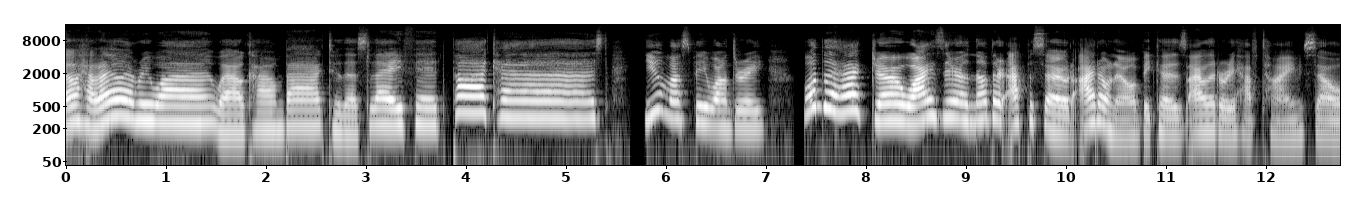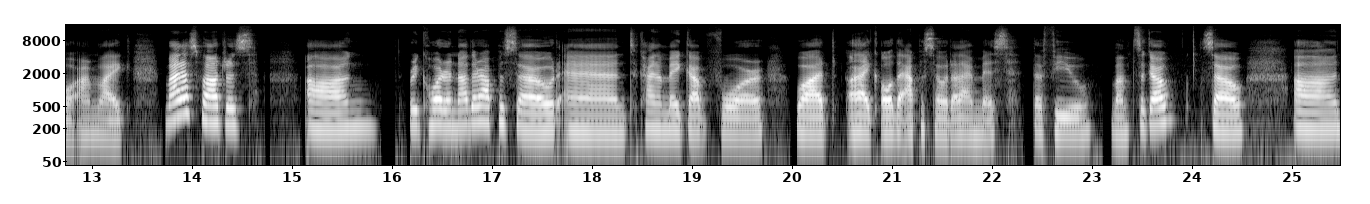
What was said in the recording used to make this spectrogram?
Hello, hello everyone. Welcome back to the Stay Fit podcast. You must be wondering, what the heck, Jo? Why is there another episode? I don't know because I literally have time. So I'm like, might as well just um record another episode and kind of make up for what like all the episode that I missed the few months ago. So uh,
